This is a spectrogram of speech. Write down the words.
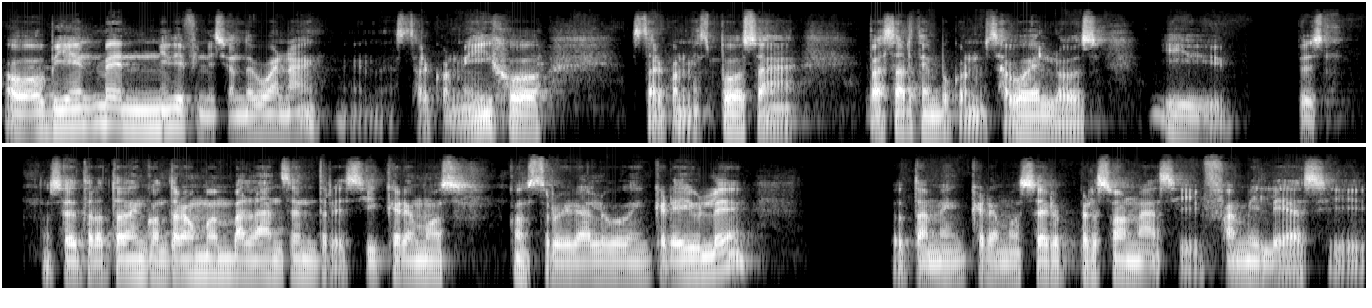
o bien en mi definición de buena, estar con mi hijo, estar con mi esposa, pasar tiempo con mis abuelos y pues, no sé, tratar de encontrar un buen balance entre si queremos construir algo increíble, pero también queremos ser personas y familias y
